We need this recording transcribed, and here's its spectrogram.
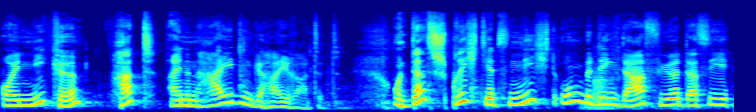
Eunike hat einen Heiden geheiratet. Und das spricht jetzt nicht unbedingt dafür, dass sie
